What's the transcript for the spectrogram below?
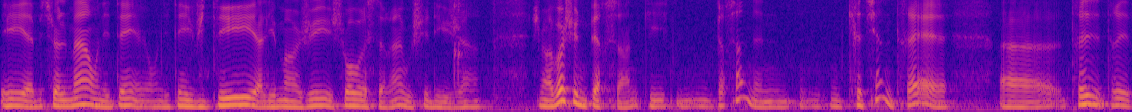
et habituellement, on était, on était invité à aller manger soit au restaurant ou chez des gens. Je m'en vais chez une personne, qui une personne, une, chrétienne très, euh, très,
